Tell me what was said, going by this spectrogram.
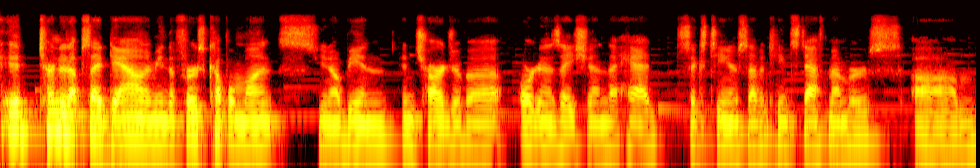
it turned it upside down. I mean, the first couple months, you know, being in charge of a organization that had 16 or 17 staff members, um,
